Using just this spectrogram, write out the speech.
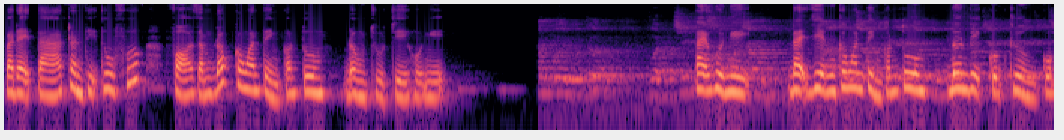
và Đại tá Trần Thị Thu Phước, Phó Giám đốc Công an tỉnh Con Tum đồng chủ trì hội nghị. Tại hội nghị, đại diện Công an tỉnh Con Tum, đơn vị cụm trưởng cụm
